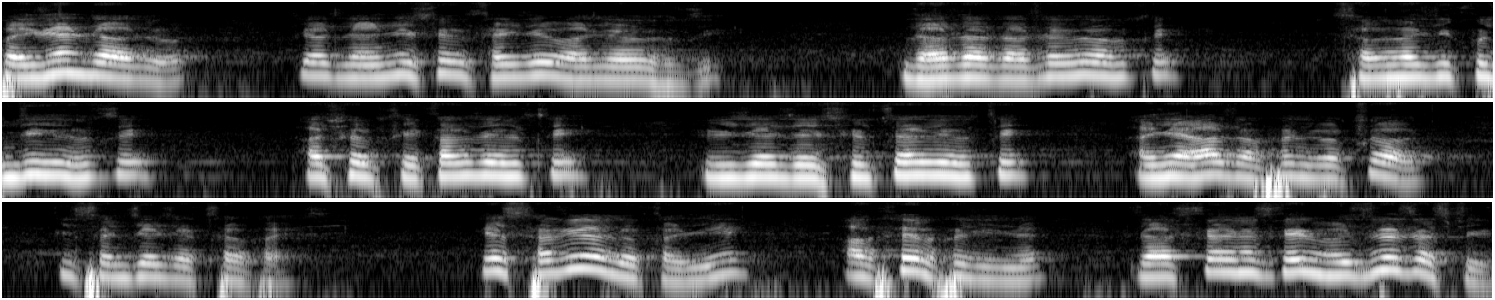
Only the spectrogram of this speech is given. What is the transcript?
पहिल्यांदा आलो. तेव्हा ज्ञानेश्वर खैरे माझ्यावर होते. दादा दादाराव होते. संभाजी कुंजी होते. अशोक शेकावले होते विजय देशमुखले होते आणि आज आपण बघतो आहोत की संजय जगताप आहेत या सगळ्या लोकांनी आपल्या परीनं राजकारणात काही मजलच असतील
